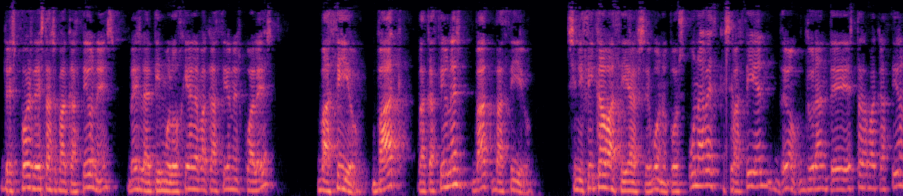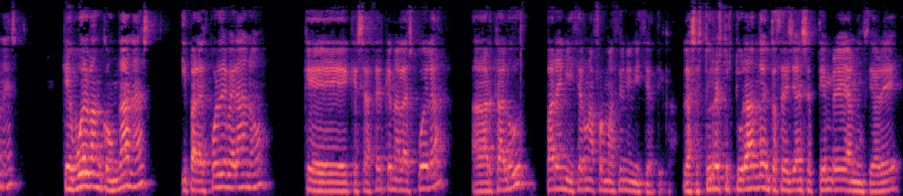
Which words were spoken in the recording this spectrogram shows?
después de estas vacaciones, ¿veis la etimología de vacaciones cuál es? Vacío, back, vacaciones, back, vacío. Significa vaciarse. Bueno, pues una vez que se vacíen durante estas vacaciones, que vuelvan con ganas y para después de verano que, se acerquen a la escuela, a Arcaluz, para iniciar una formación iniciática. Las estoy reestructurando, entonces ya en septiembre anunciaré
